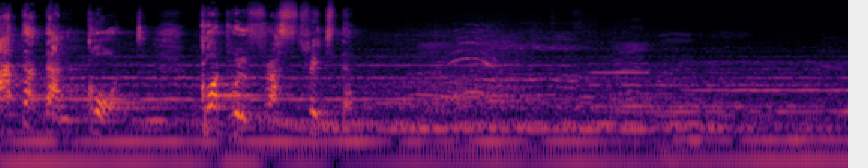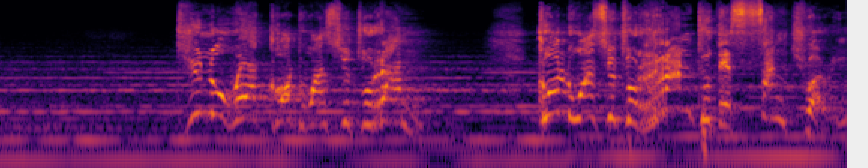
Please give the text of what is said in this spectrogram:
other than God, God will frustrate them. Do you know where God wants you to run? God wants you to run to the sanctuary.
